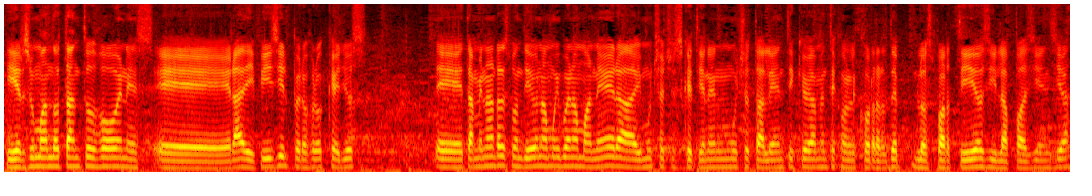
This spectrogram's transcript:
ir sumando tantos jóvenes eh, era difícil, pero creo que ellos también han respondido de una muy buena manera. Hay muchachos que tienen mucho talento y que obviamente con el correr de los partidos y la paciencia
